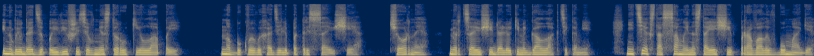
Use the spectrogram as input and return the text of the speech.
и наблюдать за появившейся вместо руки лапой. Но буквы выходили потрясающие. Черные, мерцающие далекими галактиками. Не текст, а самые настоящие провалы в бумаге.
